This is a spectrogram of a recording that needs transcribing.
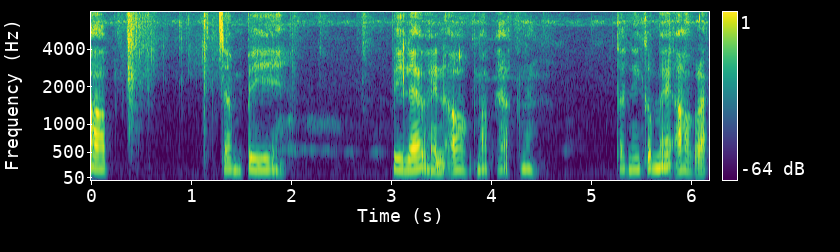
อบจำปี ปีแล้วเห็นออกมาพักหนึงตอนนี้ก็ไม่ออกละ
